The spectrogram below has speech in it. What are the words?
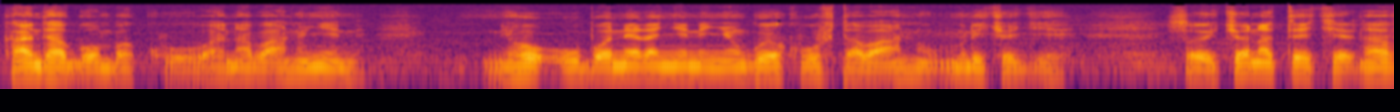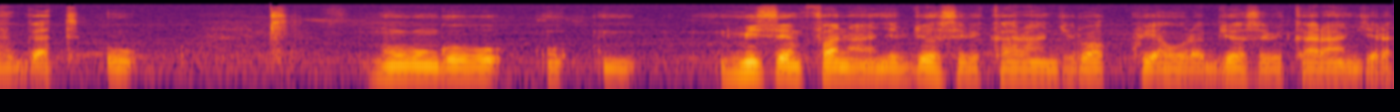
Kandi hagomba kuba n'abantu nyine. Niho ubonera nyine inyungu yo kuba ufite abantu muri icyo gihe. So icyo natekereza navuga ati nk'ubu ngubu mpise mpfa nanjye byose bikarangira kwiyahura byose bikarangira.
